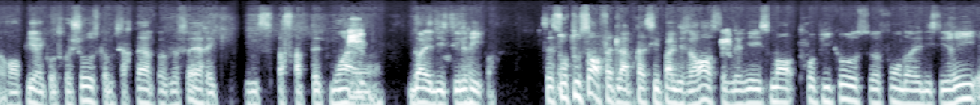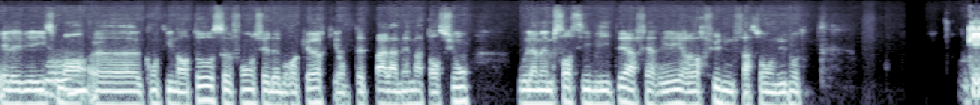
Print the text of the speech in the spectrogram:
rempli avec autre chose, comme certains peuvent le faire et qui se passera peut-être moins dans les distilleries. C'est surtout ça, en fait, la principale différence, c'est que les vieillissements tropicaux se font dans les distilleries et les vieillissements euh, continentaux se font chez des brokers qui n'ont peut-être pas la même attention ou la même sensibilité à faire vieillir leur fût d'une façon ou d'une autre. Ok,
